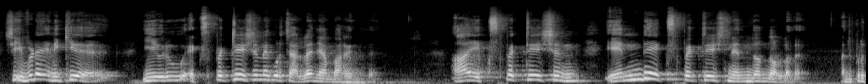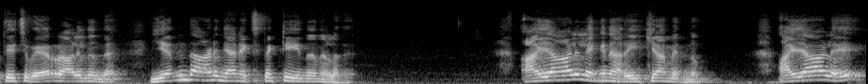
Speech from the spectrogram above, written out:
പക്ഷെ ഇവിടെ എനിക്ക് ഈ ഒരു എക്സ്പെക്റ്റേഷനെ കുറിച്ചല്ല ഞാൻ പറയുന്നത്. ആ എക്സ്പെക്റ്റേഷൻ എന്റെ എക്സ്പെക്റ്റേഷൻ എന്തെന്നുള്ളത് അത് പ്രത്യേകിച്ച് വേറൊരാളിൽ നിന്ന് എന്താണ് ഞാൻ എക്സ്പെക്റ്റ് ചെയ്യുന്നതെന്നുള്ളത് അയാളിൽ എങ്ങനെ അറിയിക്കാമെന്നും അയാളെ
